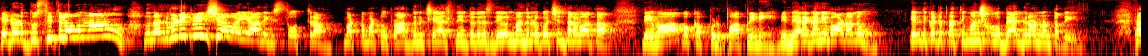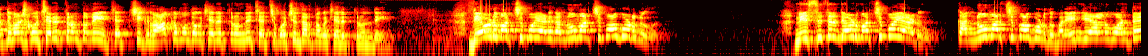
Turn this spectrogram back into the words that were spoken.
ఎటువంటి దుస్థితిలో ఉన్నాను? నువ్వు నన్ను విడిపించావయ్యా నీకు స్తోత్రం. మొట్టమొదటి నువ్వు ప్రార్థన చేయాల్సింది ఏంటో తెలుసు? దేవుని మందిరంలోకి వచ్చిన తర్వాత దేవా ఒకప్పుడు పాపిని నేను ఎరగని వాడను. ఎందుకంటే ప్రతి మనిషికి ఒక బ్యాక్గ్రౌండ్ ఉంటుంది. ప్రతి మనిషికి ఒక చరిత్ర ఉంటుంది. చర్చికి రాకముందు ఒక చరిత్ర ఉంది చర్చికి వచ్చిన తర్వాత ఒక చరిత్ర ఉంది. దేవుడు మర్చిపోయాడుగా నువ్వు మర్చిపోకూడదు. నీ స్థితిని దేవుడు మర్చిపోయాడు కానీ నువ్వు మర్చిపోకూడదు. మరి ఏం చేయాలి నువ్వు అంటే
